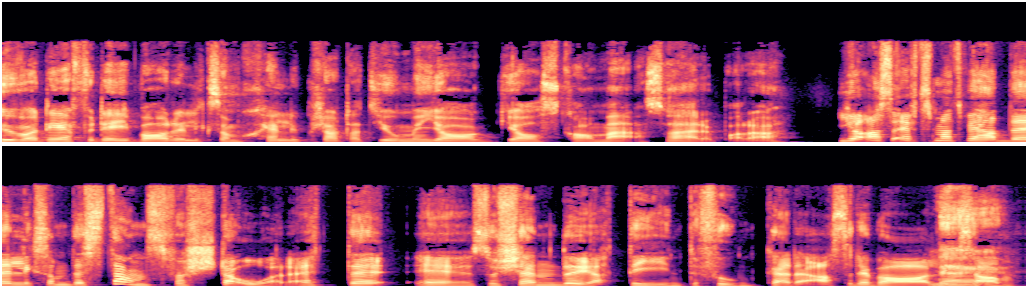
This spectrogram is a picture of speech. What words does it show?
hur var det för dig? Var det liksom självklart att jo men jag, jag ska med, så är det bara? Ja, alltså eftersom att vi hade liksom distans första året eh, så kände jag att det inte funkade. Alltså det var liksom, Nej.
